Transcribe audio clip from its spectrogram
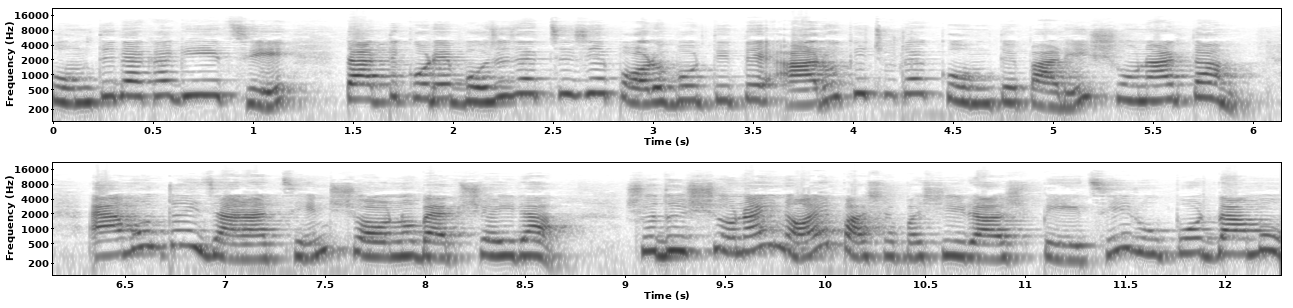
কমতে দেখা গিয়েছে, তাতে করে বোঝা যাচ্ছে যে পরবর্তীতে আরও কিছুটা কমতে পারে সোনার দাম। এমনটাই জানাচ্ছেন স্বর্ণ ব্যবসায়ীরা। শুধু সোনাই নয়, পাশাপাশি হ্রাস পেয়েছে রূপোর দামও।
